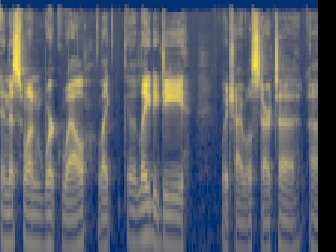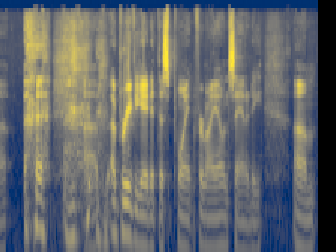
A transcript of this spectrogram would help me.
in this one work well. Like uh, Lady D, which I will start to uh, uh, abbreviate at this point for my own sanity. Um,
